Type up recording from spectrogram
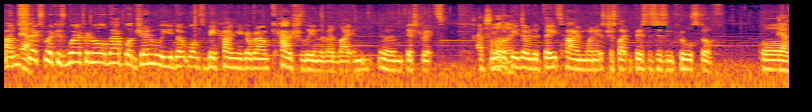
And Yeah. sex work is work and all that, but generally you don't want to be hanging around casually in the red light um, district. Absolutely. You want to be there in the daytime when it's just like businesses and cool stuff, or Yeah.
